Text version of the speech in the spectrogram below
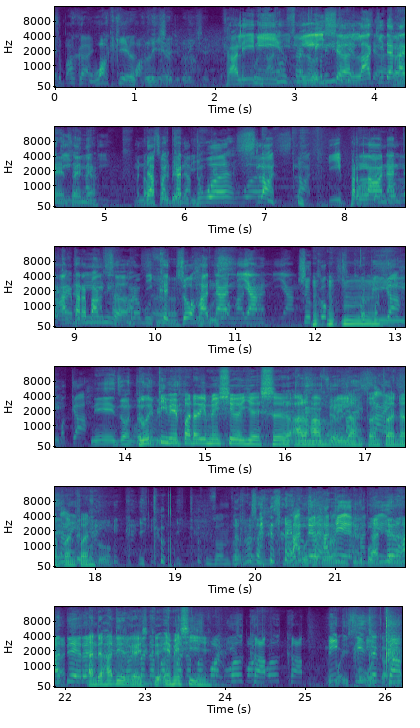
sebagai wakil Malaysia juga. Kali ini Malaysia lagi dan lagi. Mendapatkan dua slot di perlawanan antarabangsa di kejohanan yang cukup megah-megah. Ni zone Dua tim Epa dari Malaysia. Yes sir. Alhamdulillah tuan-tuan dan puan-puan. Zon zon. Terus zon. ada saya Anda hadir. Anda hadir. Anda hadir guys ke MSC ni. World Cup Mid Season Cup Cup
